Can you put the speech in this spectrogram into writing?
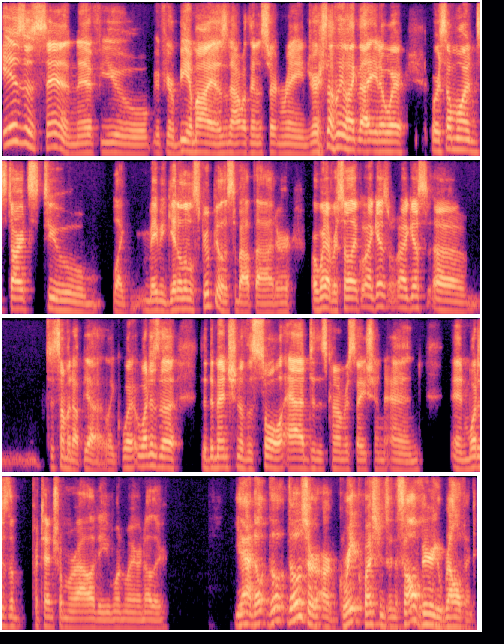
is a sin if you if your BMI is not within a certain range or something like that, you know, where where someone starts to like maybe get a little scrupulous about that or or whatever. So like I guess I guess uh, to sum it up, yeah, like what what is the the dimension of the soul add to this conversation and and what is the potential morality one way or another? Yeah, th- th- those are, are great questions, and it's all very relevant.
